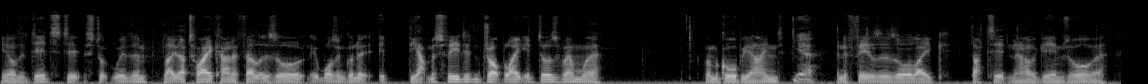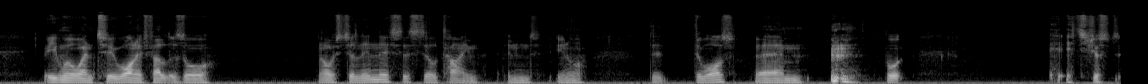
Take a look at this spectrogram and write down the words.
you know they did st- stuck with them. Like that's why I kind of felt as though it wasn't going to. The atmosphere didn't drop like it does when we're when we go behind, Yeah. and it feels as though like that's it now. The game's over. Even though we went two one, it felt as though no, we're still in this. There's still time, and you know th- there was. Um, but it's just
